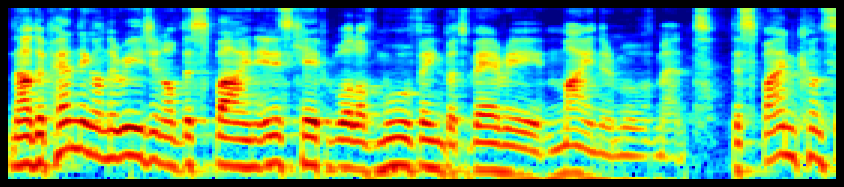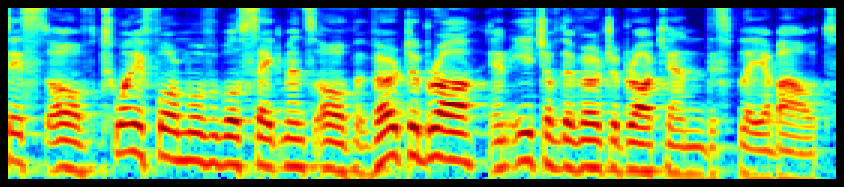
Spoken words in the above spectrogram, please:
Now depending on the region of the spine it is capable of moving but very minor movement. The spine consists of 24 movable segments of vertebra and each of the vertebra can display about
